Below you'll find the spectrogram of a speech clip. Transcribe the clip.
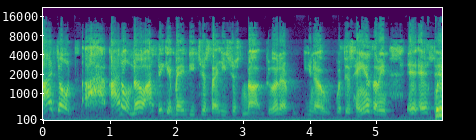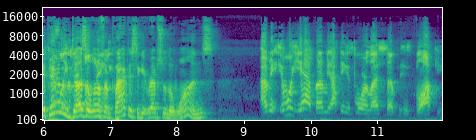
I don't. I don't know. I think it may be just that he's just not good at you know with his hands. I mean, it, but he apparently does a enough in practice to get reps with the ones. I mean, well, yeah, but I mean, I think it's more or less of his blocking.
